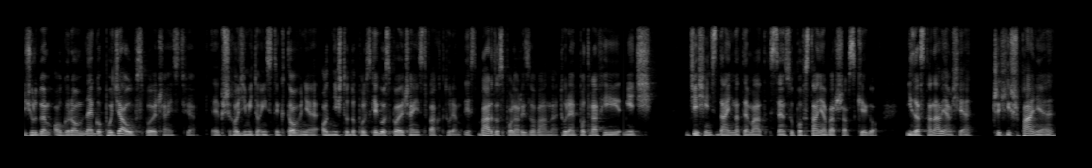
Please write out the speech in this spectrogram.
źródłem ogromnego podziału w społeczeństwie. E, przychodzi mi to instynktownie odnieść to do polskiego społeczeństwa, które jest bardzo spolaryzowane, które potrafi mieć 10 zdań na temat sensu powstania warszawskiego. I zastanawiam się, czy Hiszpanie,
